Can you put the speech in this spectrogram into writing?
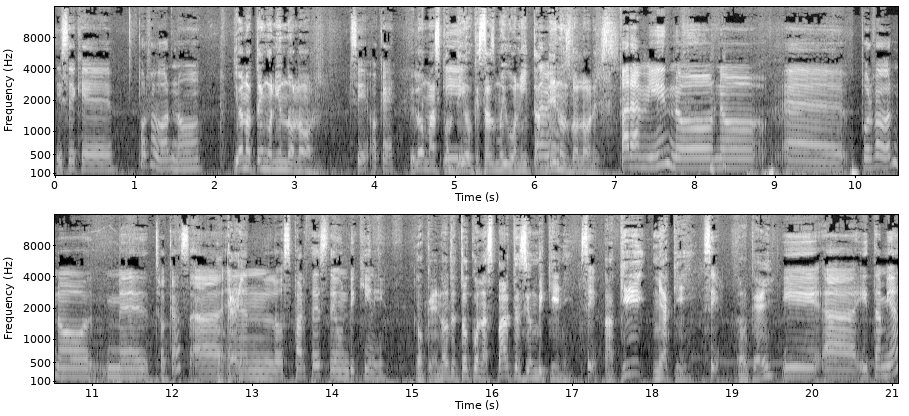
dice que, por favor, no. Yo no tengo ni un dolor. Sí, ok. Y luego más Y- contigo, que estás muy bonita, También- menos dolores. Para mí, no, no, eh, por favor, no me tocas ah, Ok. en las partes de un bikini. Ok, no te toco en las partes de un bikini. Sí. Aquí ni aquí. Sí. Ok. Y, ah, y también,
